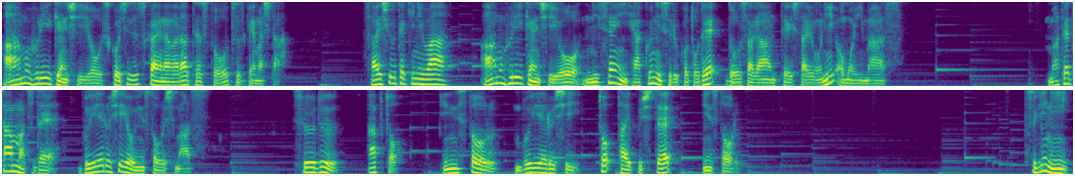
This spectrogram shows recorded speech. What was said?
ARM フリーケンシーを少しずつ変えながらテストを続けました。最終的には ARM フリーケンシーを2100にすることで動作が安定したように思います。待て端末で VLC をインストールします。Sudo apt install VLC とタイプしてインストール。次に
